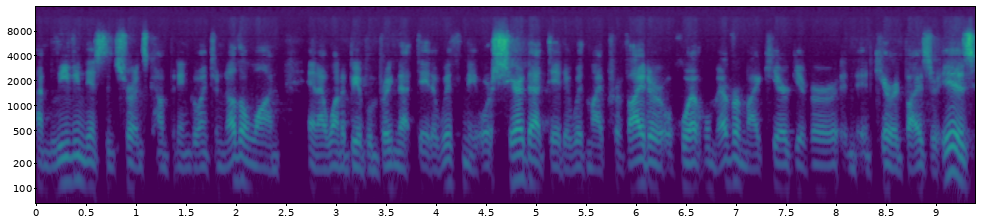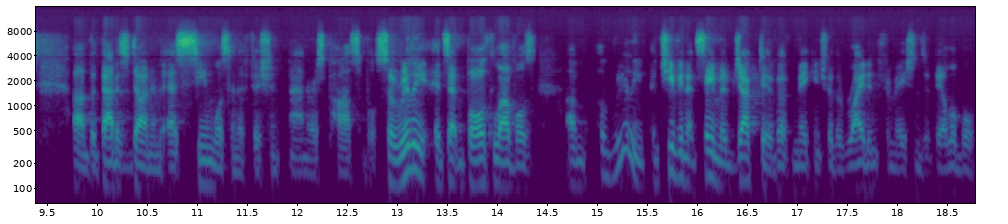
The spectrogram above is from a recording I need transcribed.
I'm leaving this insurance company and going to another one, and I want to be able to bring that data with me or share that data with my provider or whomever my caregiver and, and care advisor is, uh, that that is done in as seamless and efficient manner as possible. So really, it's at both levels, um, really achieving that same objective of making sure the right information is available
